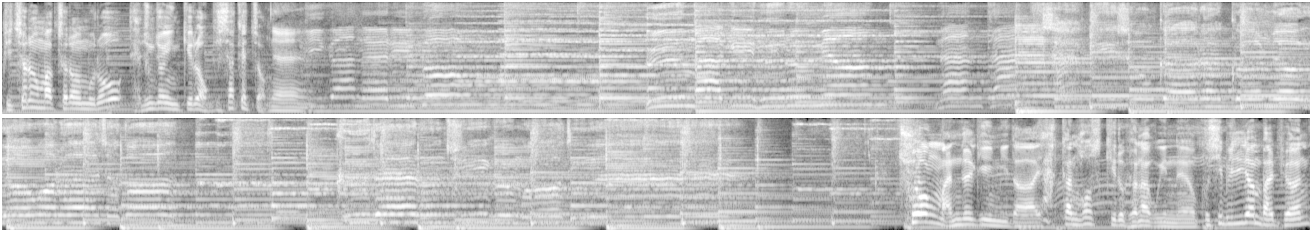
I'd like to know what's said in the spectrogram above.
비처럼 음악처럼으로 대중적인 인기를 얻기 시작했죠. 네. 비가 내리고 음악이 흐르면 추억 만들기입니다. 약간 허스키로 변하고 있네요. 91년 발표한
